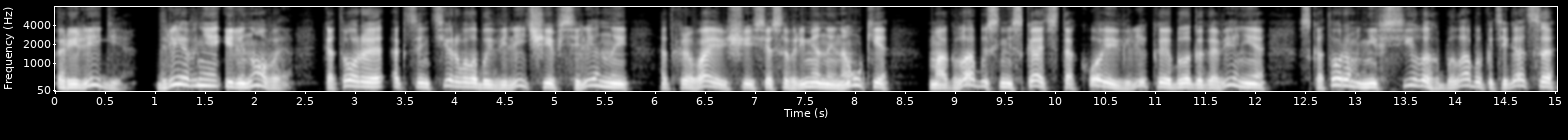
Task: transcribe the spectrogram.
Религия, древняя или новая, которая акцентировала бы величие Вселенной, открывающейся современной науке, могла бы снискать такое великое благоговение, с которым не в силах была бы потягаться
